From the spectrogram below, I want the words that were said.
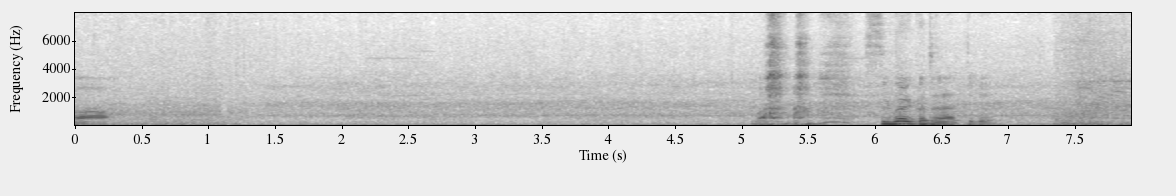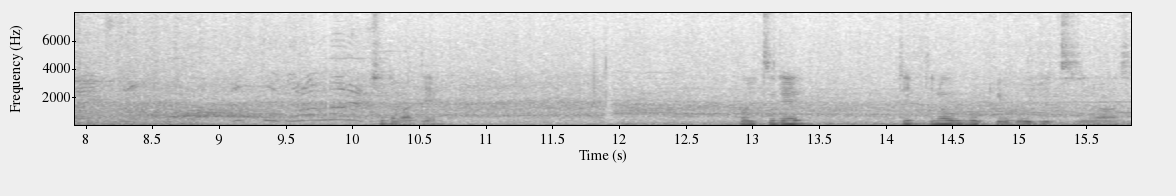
わあわすごいことになってる。ちょっと待って。こいつで敵の動きを封じします。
